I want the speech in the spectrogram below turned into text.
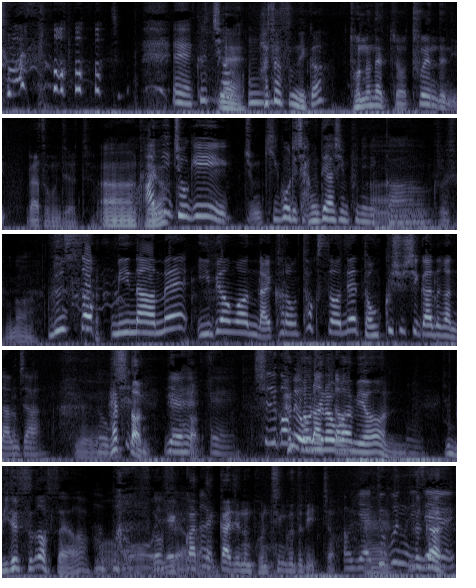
좋았어! 네, 그렇죠. 네. 음. 하셨습니까? 저는 했죠. two hand라서 문제였죠. 아, 그래요? 아니, 저기, 좀 기골이 장대하신 분이니까. 아, 그러시구나. 눈썹 미남의 이병헌 날카로운 턱선에 덩크슛이 가능한 남자. 예. 어, 했던. 예, 예. 실검에 했던이라고 올랐던. 하면 음. 믿을 수가 없어요. 아, 뭐, 어, 수가 없어요. 예과 때까지는 본 친구들이 있죠. 어, 예, 네. 두분 그러니까 이제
